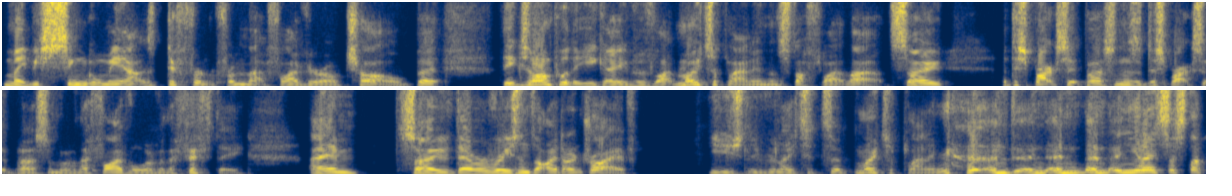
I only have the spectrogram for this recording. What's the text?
maybe single me out as different from that five year old child. But the example that you gave of like motor planning and stuff like that. So a dyspraxic person is a dyspraxic person, whether they're five or whether they're 50. Um, so there are reasons that I don't drive, usually related to motor planning and, and, and, and, and, you know, so stuff.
